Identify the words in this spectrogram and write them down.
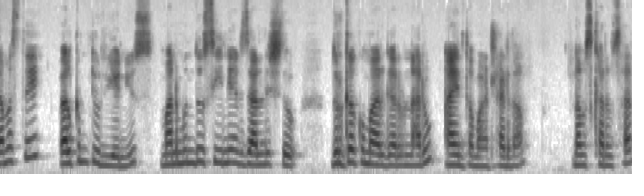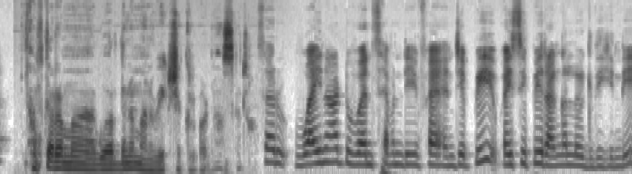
నమస్తే వెల్కమ్ టు రియో న్యూస్. మన ముందు సీనియర్ జర్నలిస్ట్ దుర్గా కుమార్ గారు ఉన్నారు. ఆయనతో మాట్లాడదాం. నమస్కారం సార్. నమస్కారం మా గోవర్ధన మన వీక్షకులు కూడా నమస్కారం. Sir why not one seventy five అని చెప్పి వైసీపీ రంగంలోకి దిగింది.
